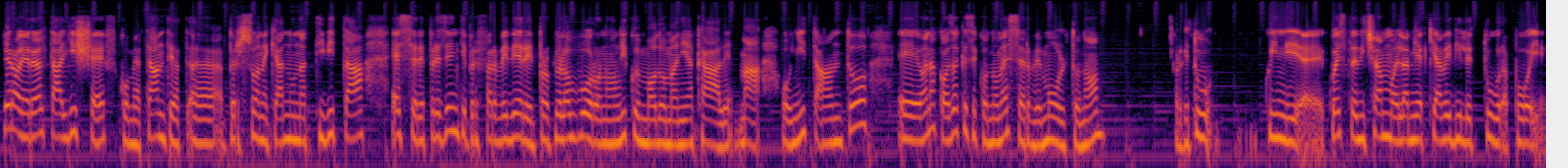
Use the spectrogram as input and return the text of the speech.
però in realtà gli chef, come a tante uh, persone che hanno un'attività, essere presenti per far vedere il proprio lavoro, non dico in modo maniacale, ma ogni tanto è una cosa che secondo me serve molto, no? Perché tu, quindi eh, questa diciamo è la mia chiave di lettura, poi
